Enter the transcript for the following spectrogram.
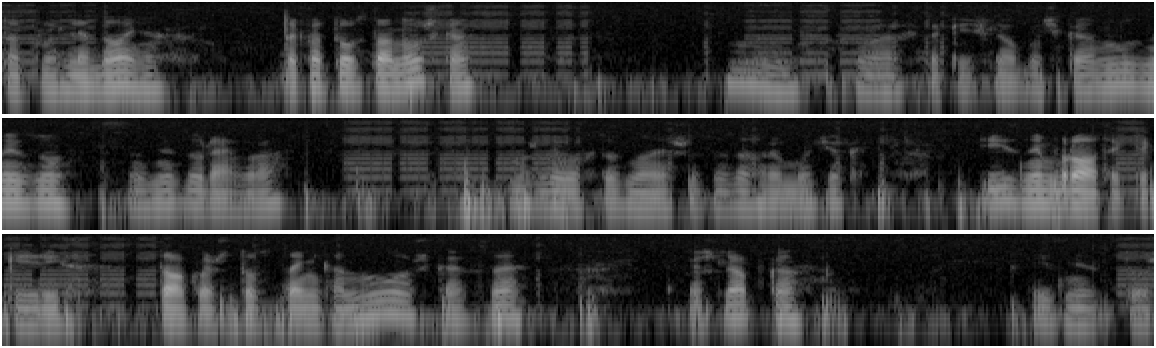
Так виглядає. Така товста ножка. Верх такий шляпочка. Ну, знизу, знизу ребра. Можливо, хто знає, що це за грибочок. І з ним братик такий ріс. Також товстенька ножка, все. Така шляпка. І знизу теж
